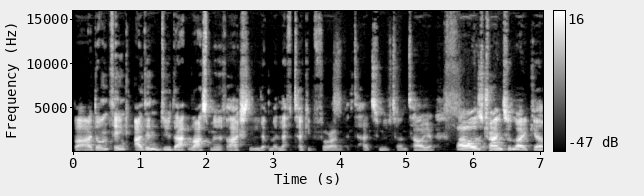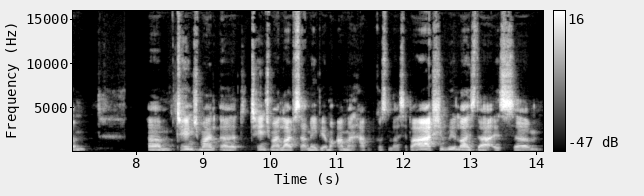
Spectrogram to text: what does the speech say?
but I don't think I didn't do that last move. I actually left, left Turkey before I had to move to Antalya. But I was trying to like um, um, change my uh, change my lifestyle. Maybe I'm, I'm unhappy because of the lifestyle, but I actually realized that it's um,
